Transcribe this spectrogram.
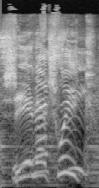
See you next week.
